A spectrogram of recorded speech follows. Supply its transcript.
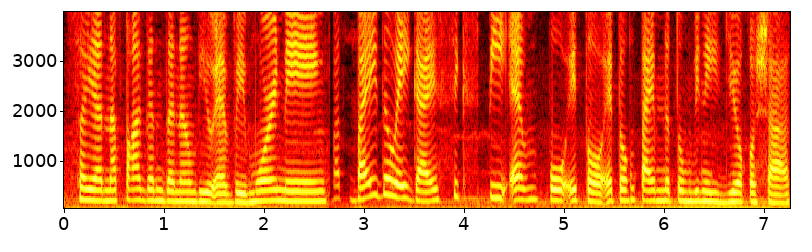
So, yan, napakaganda ng view every morning. But by the way, guys, 6pm po ito. Itong time na itong binideo ko siya.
